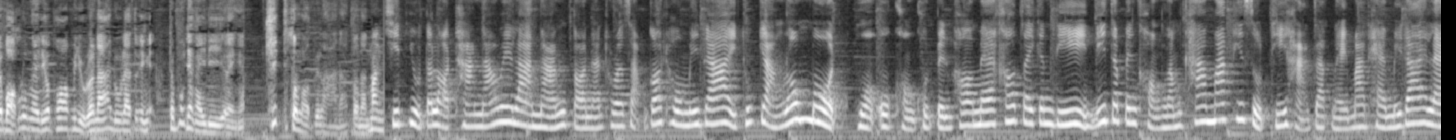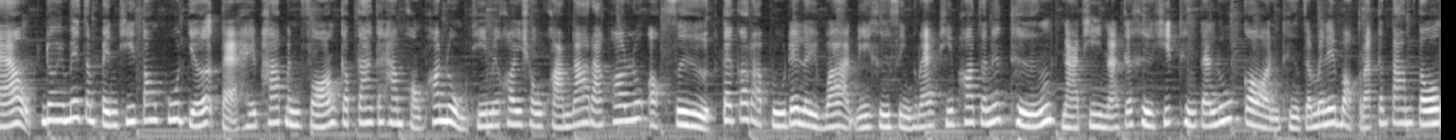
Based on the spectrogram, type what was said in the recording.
จะบอกลูกไงดีว่าพ่อไม่อยู่แล้วนะ ดูแลตัวเอง จะพูดยังไงดีอะไรเงี้ย คิดตลอดเวลานะตอนนั้น คิดอยู่ตลอดทางนะเวลานั้น ตอนนั้นโทรศัพท์ก็โทรไม่ได้ ทุกอย่างล่มหมด หัวอกของคนเป็นพ่อแม่เข้าใจกันดี นี่จะเป็นของล้ำค่ามากที่สุดที่หาจากไหนมาแทนไม่ได้แล้ว โดยไม่จำเป็นที่ต้องพูดเยอะ แต่ให้ภาพมันฟ้องกับการกระทำของพ่อหนุ่มที่ไม่ค่อยโชว์ความน่ารักพ่อลูกออกสื่อ แต่ก็รับรู้ได้เลยว่านี่คือสิ่งแรกที่พ่อจะนึกถึง นาทีนั้นก็คือคิดถึงแต่ลูกก่อน ถึงจะไม่ได้บอกรักกันตามตรง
